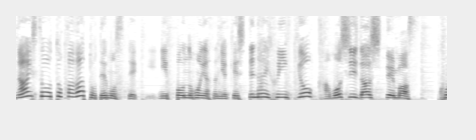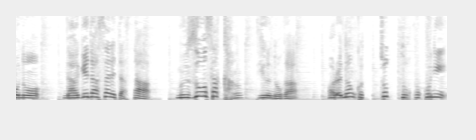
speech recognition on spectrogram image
内装とかがとても素敵。日本の本屋さんには決してない雰囲気を醸し出してます。この投げ出されたさ、無造作感っていうのが、あれなんかちょっとここに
